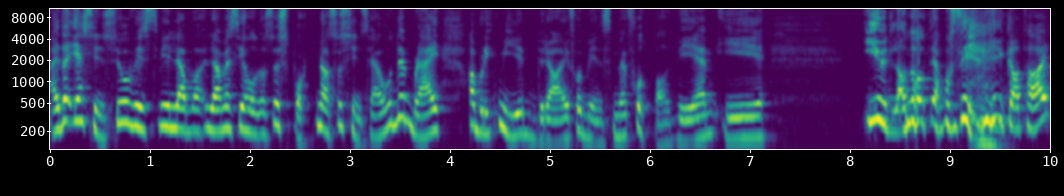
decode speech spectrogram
Nei, da, jeg synes jo, Hvis vi la, la meg si holde oss til sporten, da, så syns jeg jo det blei, har blitt mye bra i forbindelse med fotball-VM i i utlandet, holdt jeg på å si, i Qatar.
